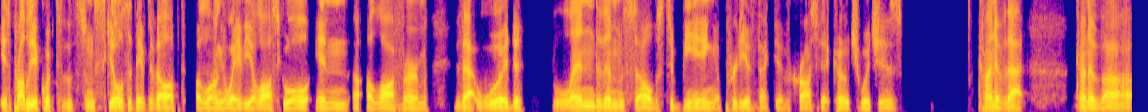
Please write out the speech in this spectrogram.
is probably equipped with some skills that they've developed along the way via law school in a, law firm that would lend themselves to being a pretty effective CrossFit coach, which is kind of that kind of uh,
